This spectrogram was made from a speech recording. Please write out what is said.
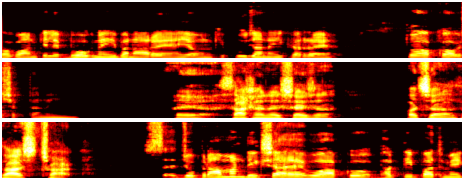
भगवान के लिए भोग नहीं बना रहे हैं या उनकी पूजा नहीं कर रहे हैं तो आपको आवश्यकता नहीं है। The. स- जो ब्राह्मण दीक्षा है वो आपको भक्ति पथ में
